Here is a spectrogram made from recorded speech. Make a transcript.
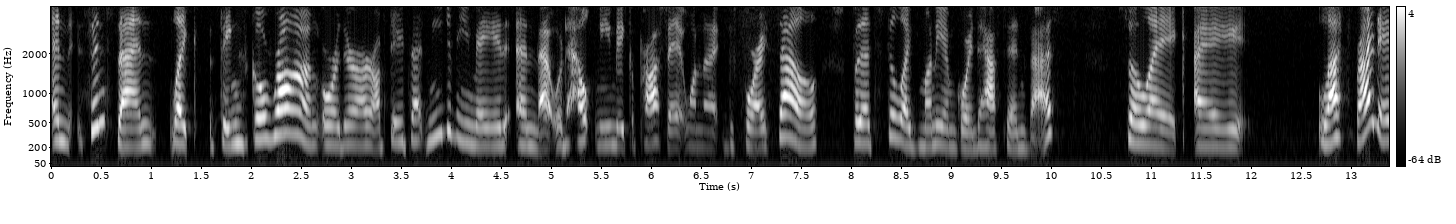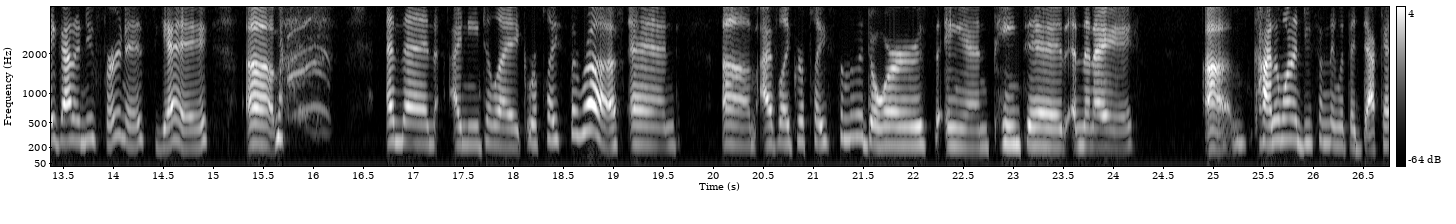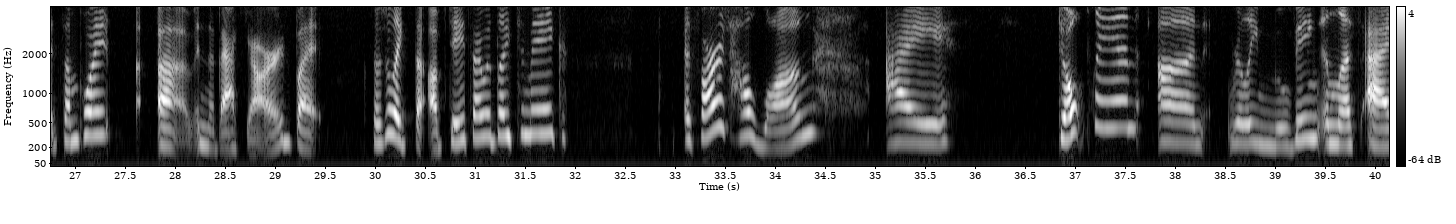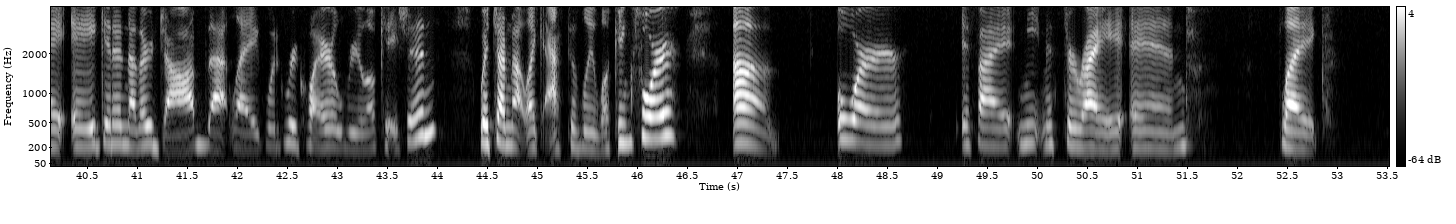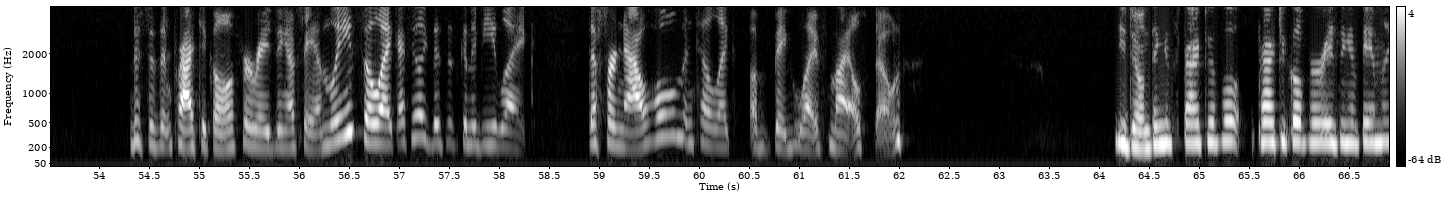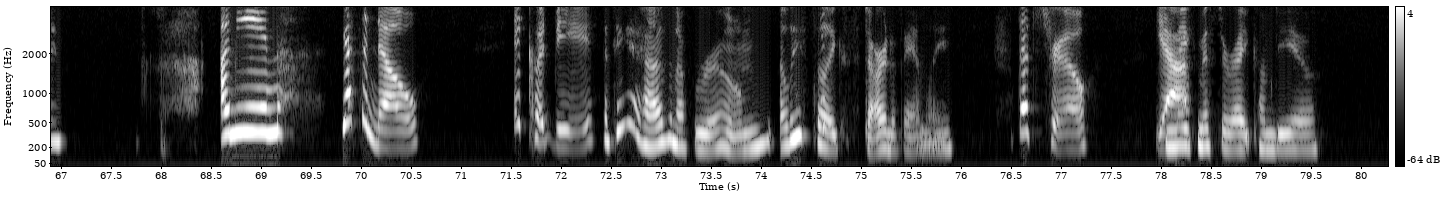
and since then, like things go wrong, or there are updates that need to be made, and that would help me make a profit when I before I sell. But that's still like money I'm going to have to invest. So like I last Friday got a new furnace, yay! Um, and then I need to like replace the roof, and um, I've like replaced some of the doors and painted, and then I um, kind of want to do something with the deck at some point um, in the backyard, but those are like the updates I would like to make. As far as how long, I don't plan on really moving unless I a get another job that like would require relocation, which I'm not like actively looking for, um, or if I meet Mr. Right and like this isn't practical for raising a family. So like I feel like this is going to be like the for now home until like a big life milestone. you don't think it's practical practical for raising a family? I mean, yes and no. It could be. I think it has enough room, at least to like start a family. That's true. Yeah. Make Mr. Right come to you.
